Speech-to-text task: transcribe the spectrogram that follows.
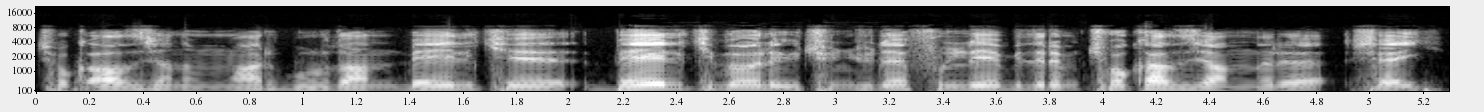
Çok az canım var. Buradan belki belki böyle üçüncülüğe fırlayabilirim. Çok az canları şey.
